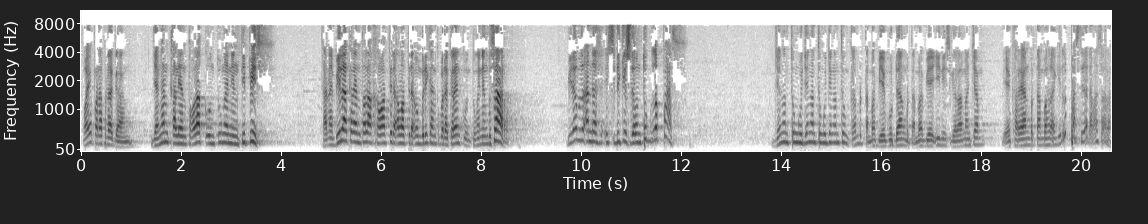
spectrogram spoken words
wahai para pedagang Jangan kalian tolak keuntungan yang tipis. Karena bila kalian tolak khawatir Allah tidak memberikan kepada kalian keuntungan yang besar. Bila menurut Anda sedikit sudah untung, lepas. Jangan tunggu, jangan tunggu, jangan tunggu. Kan bertambah biaya gudang, bertambah biaya ini, segala macam. Biaya karyawan bertambah lagi, lepas tidak ada masalah.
